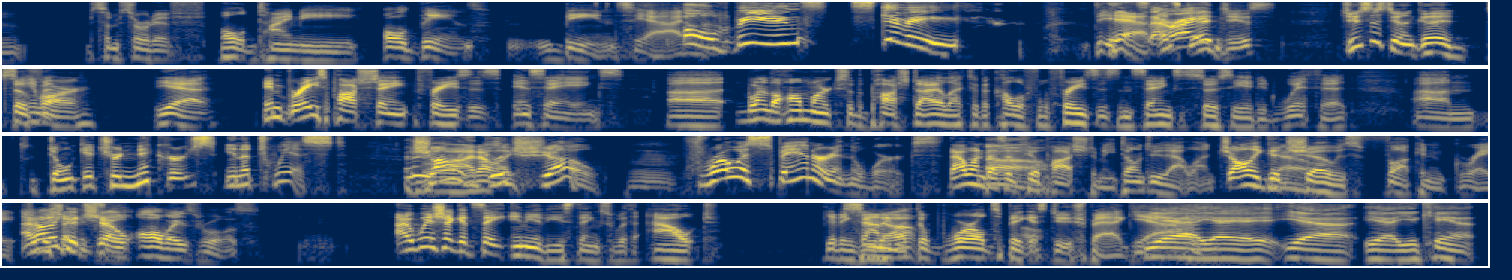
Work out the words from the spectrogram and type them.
some sort of old timey Old beans. beans. Yeah, don't know. Old beans. Skivvy. Yeah, that that's right? good, Juice. Juice is doing good so Amen. far. Yeah. Embrace posh saying, phrases and sayings. Uh, one of the hallmarks of the posh dialect are the colorful phrases and sayings associated with it. Um, don't get your knickers in a twist. Jolly don't good like- show. Throw a spanner in the works. That one doesn't feel Oh. posh to me. Don't do that one. Jolly good No. show is fucking great. I Jolly wish Good could Show say- always rules. I wish I could say any of these things without Getting sounding like the world's biggest oh. douchebag. Yeah. Yeah, yeah, yeah, yeah, yeah. You can't.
